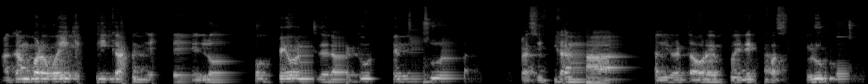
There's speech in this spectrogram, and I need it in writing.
Acá en Paraguay clasifican eh, los campeones de la apertura del sur, clasifican a, Libertadores de directa, de grupos,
